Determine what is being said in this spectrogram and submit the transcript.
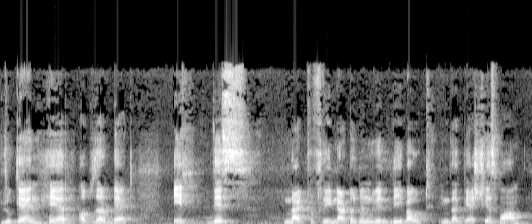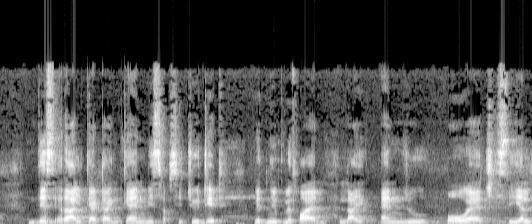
You can here observe that if this nitro free nitrogen will leave out in the gaseous form this aryl cation can be substituted with nucleophile like Nu, OH, Cl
